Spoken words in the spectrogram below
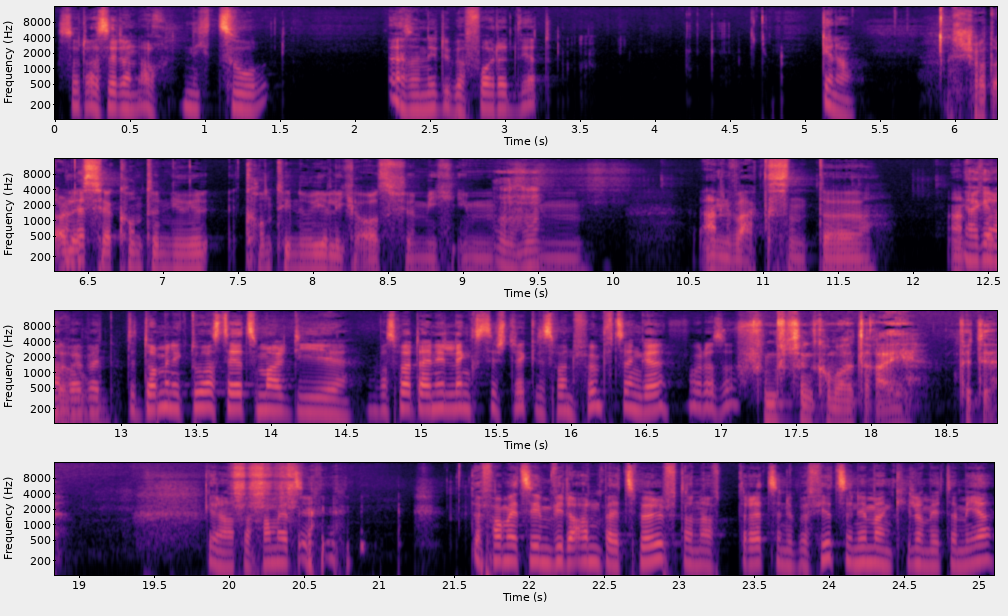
Sodass er dann auch nicht zu, also nicht überfordert wird. Genau. Es schaut alles sehr kontinuier kontinuierlich aus für mich im, mhm. im Anwachsen der ja, genau, weil bei Dominik, du hast ja jetzt mal die, was war deine längste Strecke? Das waren 15, gell? Oder so? 15,3, bitte. Genau, da fangen wir jetzt, da fangen wir jetzt eben wieder an bei 12, dann auf 13 über 14, immer einen Kilometer mehr.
